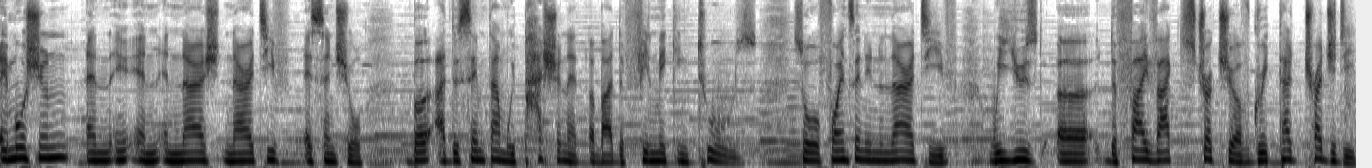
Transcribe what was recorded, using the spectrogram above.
emotion and and, and narr- narrative essential but at the same time we're passionate about the filmmaking tools. So for instance in the narrative we used uh, the five act structure of greek tra- tragedy.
